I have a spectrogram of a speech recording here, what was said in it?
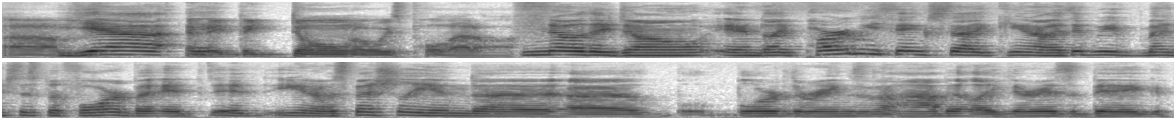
um, Yeah. and it- they, they don't always pull that off No, they don't. And like, part of me thinks like you know, I think we've mentioned this before, but it, it you know, especially in the uh, Lord of the Rings and the Hobbit, like there is a big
